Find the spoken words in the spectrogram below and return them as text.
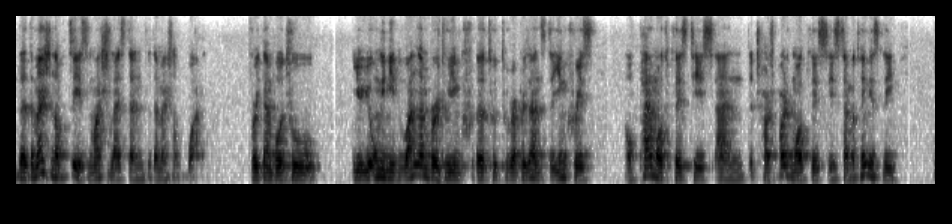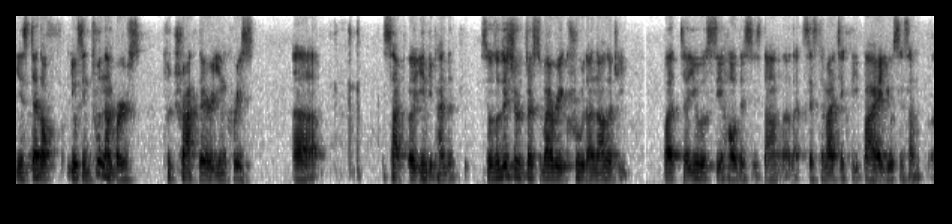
the dimension of z is much less than the dimension of y. For example, to you, you only need one number to, uh, to, to represent the increase of pi multiplicities and the charge particle multiplicities simultaneously, instead of using two numbers to track their increase uh, sub, uh, independently. So, so this is just a very crude analogy, but uh, you will see how this is done uh, like systematically by using some uh,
